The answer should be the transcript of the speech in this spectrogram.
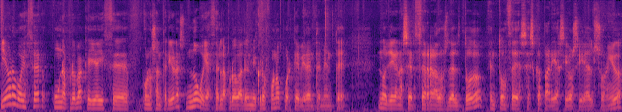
Y ahora voy a hacer una prueba que ya hice con los anteriores. No voy a hacer la prueba del micrófono porque evidentemente no llegan a ser cerrados del todo, entonces escaparía sí o sí el sonido.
